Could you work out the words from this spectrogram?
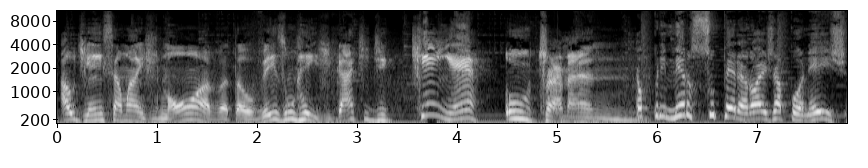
audiência mais nova, talvez um resgate de quem é Ultraman. É o primeiro super-herói japonês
